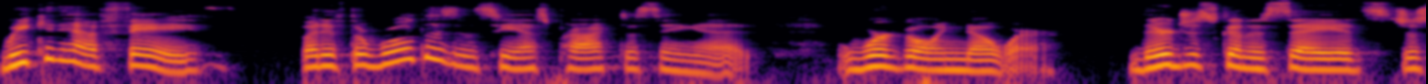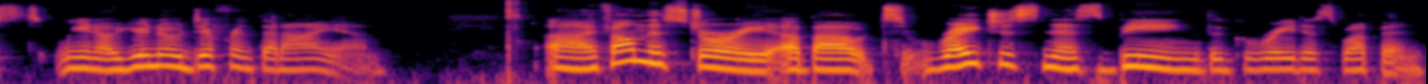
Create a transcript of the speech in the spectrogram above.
We can have faith, but if the world doesn't see us practicing it, we're going nowhere. They're just going to say it's just, you know, you're no different than I am. Uh, I found this story about righteousness being the greatest weapon.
